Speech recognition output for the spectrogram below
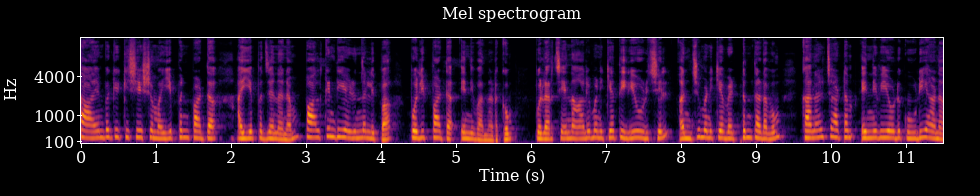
തായമ്പകയ്ക്ക് ശേഷം അയ്യപ്പൻ പാട്ട് അയ്യപ്പ ജനനം പാൽക്കിണ്ടി എഴുന്നള്ളിപ്പ് പൊലിപ്പാട്ട് എന്നിവ നടക്കും. പുലർച്ചെ നാലു മണിക്ക് തിരിയൊഴിച്ചിൽ അഞ്ചു മണിക്ക് വെട്ടും തടവും കനൽച്ചാട്ടം എന്നിവയോട് കൂടിയാണ്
